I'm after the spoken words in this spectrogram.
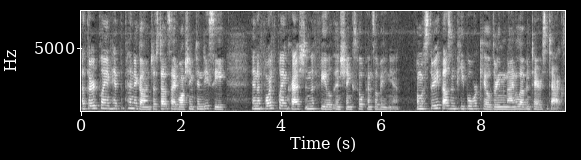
A third plane hit the Pentagon just outside Washington, D.C., and a fourth plane crashed in a field in Shanksville, Pennsylvania. Almost 3,000 people were killed during the 9-11 terrorist attacks,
